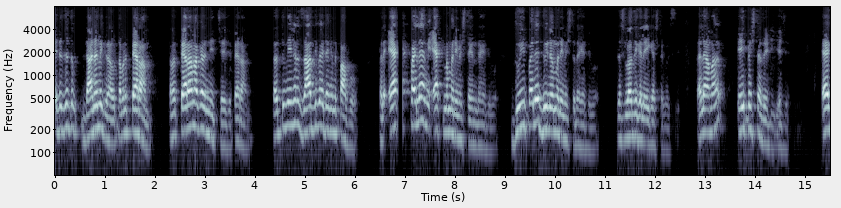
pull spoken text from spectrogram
এটা যেহেতু ডাইনামিক রাউট তার মানে প্যারাম তারপরে প্যারাম আকারে নিচ্ছে, এই যে প্যারাম। তাহলে তুমি এখানে যা দিবে এটা এখানে পাবো। তাহলে এক পাইলে আমি এক নম্বর ইমেজটা এখানে দেখা দিব। দুই পাইলে দুই নম্বর ইমেজটা দেখা দিব। জাস্ট লজিক্যালি এই কাজটা করছি। তাহলে আমার এই পেজটা রেডি এই যে। এক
